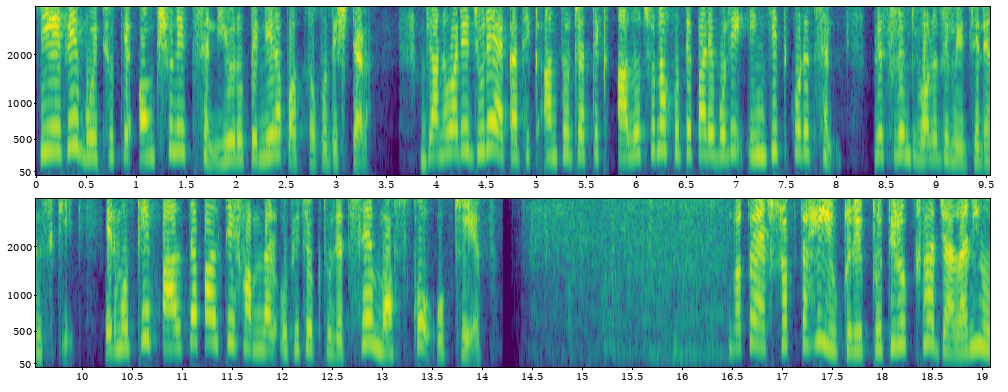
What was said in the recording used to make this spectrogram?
কিয়েভে বৈঠকে অংশ নিচ্ছেন ইউরোপের নিরাপত্তা উপদেষ্টারা। জানুয়ারি জুড়ে একাধিক আন্তর্জাতিক আলোচনা হতে পারে বলে ইঙ্গিত করেছেন প্রেসিডেন্ট ভলোদিমির জেলেন্সকি। এর মধ্যে পাল্টা পাল্টি হামলার অভিযোগ তুলেছে মস্কো ও কিয়েভ। গত এক সপ্তাহে ইউক্রেনের প্রতিরক্ষা, জ্বালানি ও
